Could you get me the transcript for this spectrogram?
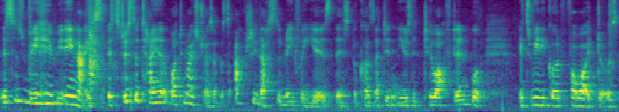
this is really, really nice. It's just a tiny little body moisturiser. It's actually lasted me for years, this, because I didn't use it too often, but it's really good for what it does.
